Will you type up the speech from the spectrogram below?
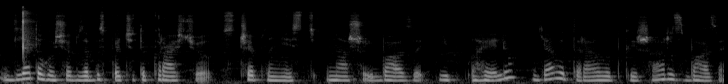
Для того, щоб забезпечити кращу щепленість нашої бази і гелю, я витираю липкий шар з бази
